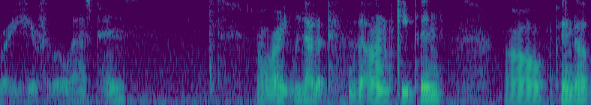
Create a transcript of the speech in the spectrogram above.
right here for the last pin. Alright, we got it. The um key pins are all pinned up.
